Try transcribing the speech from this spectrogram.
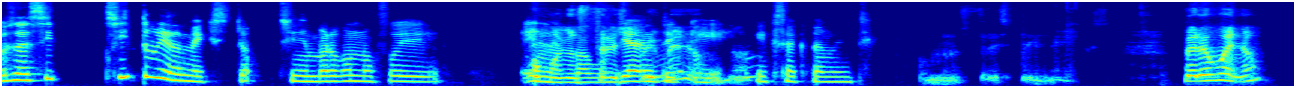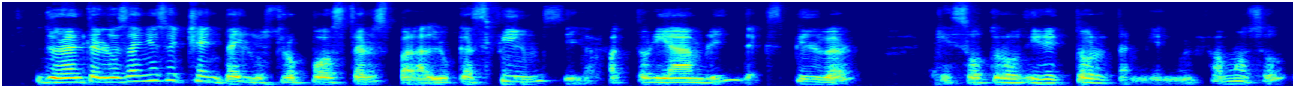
O sea, sí, sí tuvieron éxito, sin embargo, no fue como los tres primeros, ¿no? Exactamente. Como los tres primeros. Pero bueno, durante los años 80 ilustró pósters para Lucasfilms y la factoría Amblin de Spielberg, que es otro director también muy famoso.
